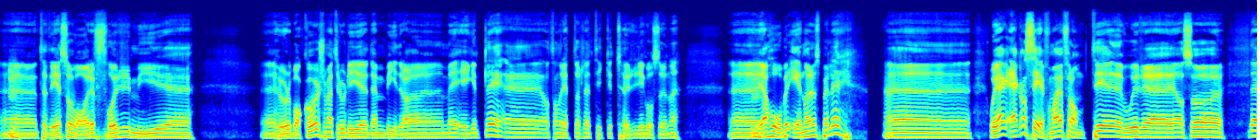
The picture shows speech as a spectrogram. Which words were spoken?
Mm. Til det så var det for mye eh, høl bakover, som jeg tror de, dem bidrar med egentlig. Eh, at han rett og slett ikke tør i gåseøynene. Eh, Jeg håper en av dem spiller. Ja. og jeg, jeg kan se for meg framtid hvor eh, altså det,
